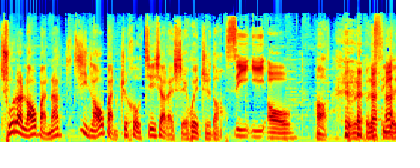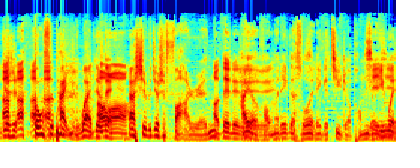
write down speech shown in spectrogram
除了老板，那继老板之后，接下来谁会知道？CEO 哈，对不对？不是 CEO，就是公司派以外，对不对？那是不是就是法人？哦，对对对，还有我们的一个所有的一个记者朋友，因为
